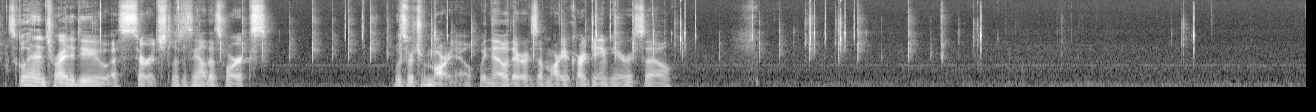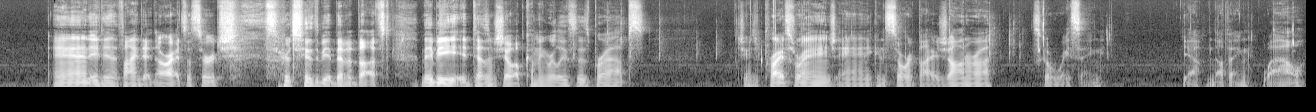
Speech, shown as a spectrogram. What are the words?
let's go ahead and try to do a search. Let's just see how this works. We'll search for Mario. We know there's a Mario Kart game here, so And it didn't find it. Alright, so search search seems to be a bit of a bust. Maybe it doesn't show upcoming releases, perhaps. Change the price range, and you can sort by genre. Let's go racing. Yeah, nothing. Wow,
